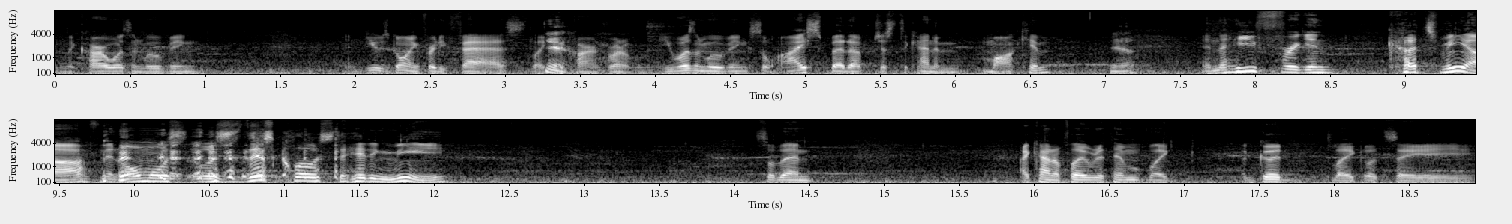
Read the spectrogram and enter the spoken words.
and the car wasn't moving. And he was going pretty fast, like Yeah. the car in front of him. He wasn't moving, so I sped up just to kind of mock him. Yeah. And then he friggin' cuts me off and almost was this close to hitting me. So then I kind of played with him like a good, like, let's say,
